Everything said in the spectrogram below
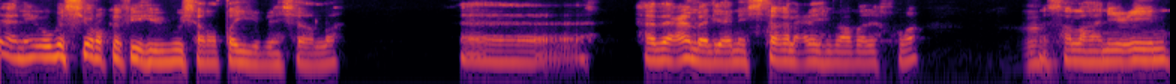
يعني أبشرك فيه ببشرى طيبة إن شاء الله. هذا عمل يعني اشتغل عليه بعض الإخوة. نسأل الله أن يعين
